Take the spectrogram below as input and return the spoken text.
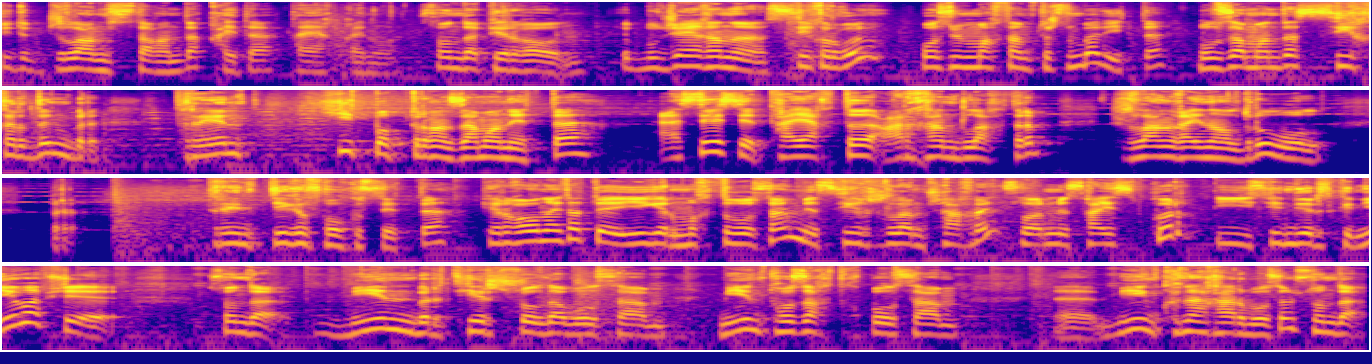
Сөйтіп жыланды ұстағанда қайта таяққа айналады. Сонда перғауын «Е, бұл жай ғана сиқыр ғой осымен мақтанып тұрсың ба? дейді да бұл заманда сиқырдың бір тренд хит болып тұрған заман еді да әсіресе таяқты арқанды лақтырып жыланға айналдыру ол бір трендтегі фокус еді да перғауын айтады «Е, егер мықты болсаң мен сиқыршыларымды шақырайын солармен сайысып көр и сендердікі не вообще? Сонда мен бір теріс жолда болсам мен тозақтық болсам ә, мен күнәһар болсам сонда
